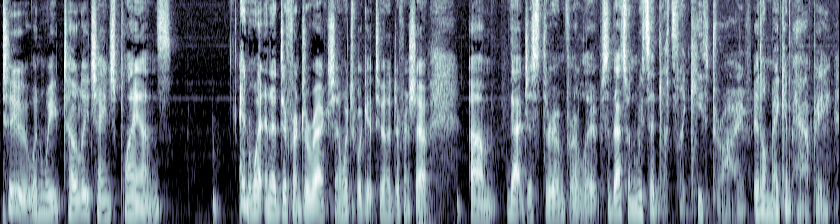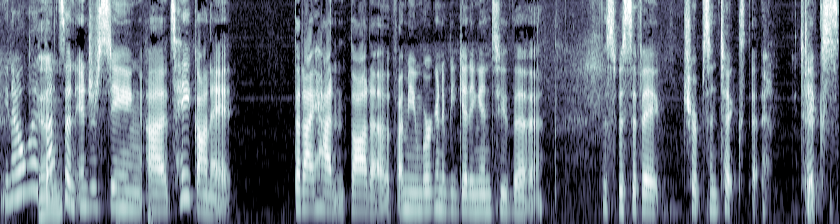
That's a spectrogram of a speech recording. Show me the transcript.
two, when we totally changed plans and went in a different direction, which we'll get to in a different show, um, that just threw him for a loop. So that's when we said, let's let Keith drive. It'll make him happy. You know what? And- That's an interesting uh, take on it that I hadn't thought of. I mean, we're going to be getting into the the specific trips and ticks. Uh, ticks. Ticks.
